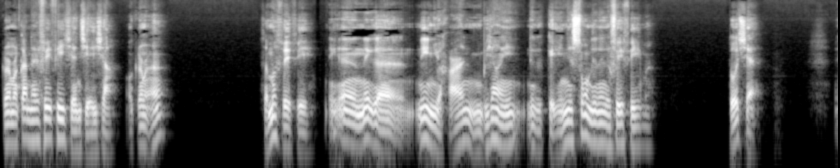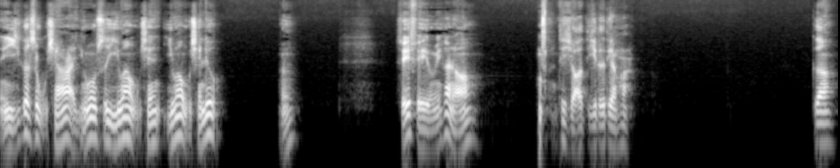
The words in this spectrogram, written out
哥们儿，刚才菲菲先接一下。我哥们儿，嗯，什么菲菲？那个、那个、那女孩，你不像人那个给人家送的那个菲菲吗？多少钱？一个是五千二，一共是一万五千一万五千六。嗯，谁飞？我没看着。这小子提了个电话。哥，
